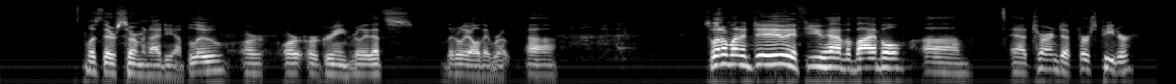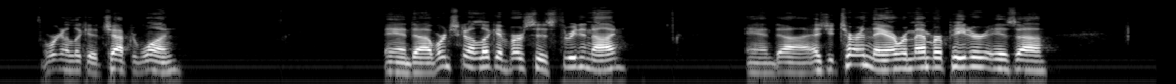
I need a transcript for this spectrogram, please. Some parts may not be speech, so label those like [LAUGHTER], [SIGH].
was their sermon idea. Blue or or, or green. Really, that's literally all they wrote. Uh, so what I want to do, if you have a Bible, um, uh, turn to First Peter. We're going to look at chapter one, and uh, we're just going to look at verses three to nine. And uh, as you turn there, remember Peter is uh,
